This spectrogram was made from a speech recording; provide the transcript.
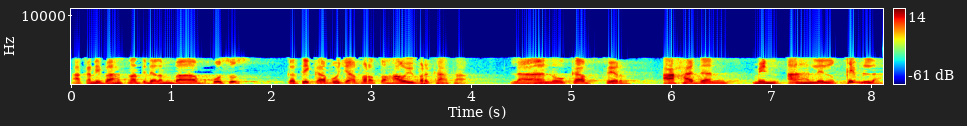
Akan dibahas nanti dalam bab khusus ketika Abu Ja'far Tahawi berkata, "La nukaffir ahadan min ahli qiblah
